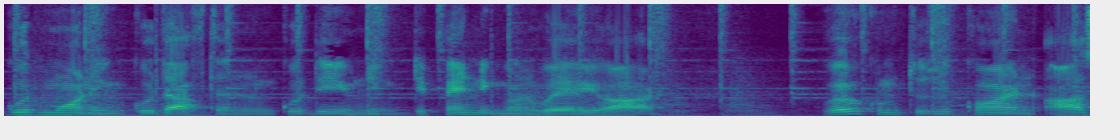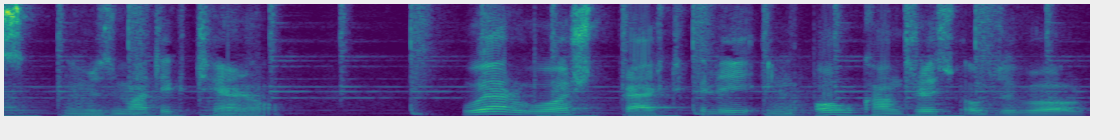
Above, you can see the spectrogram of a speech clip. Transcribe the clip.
good morning, good afternoon, good evening, depending on where you are. Welcome to the Coin Us Numismatic channel. We are watched practically in all countries of the world,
